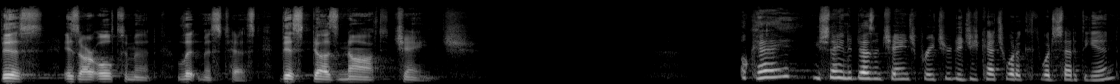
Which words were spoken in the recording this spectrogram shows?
This is our ultimate litmus test. This does not change. Okay, you're saying it doesn't change, preacher? Did you catch what it, what it said at the end?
